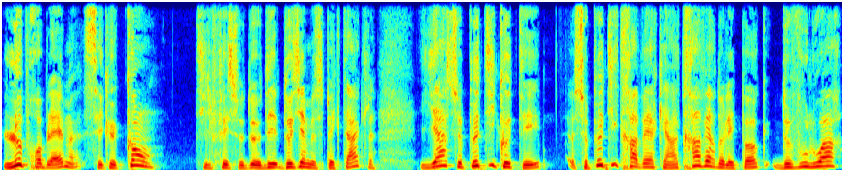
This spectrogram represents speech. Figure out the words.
Le problème, c'est que quand il fait ce deuxième spectacle, il y a ce petit côté ce petit travers qui est un travers de l'époque, de vouloir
